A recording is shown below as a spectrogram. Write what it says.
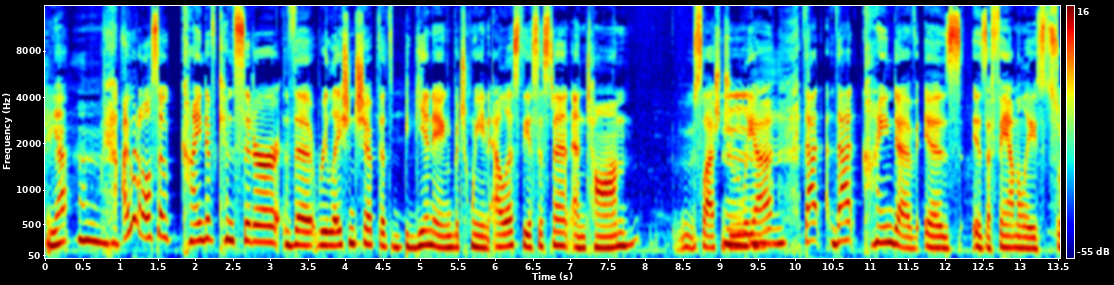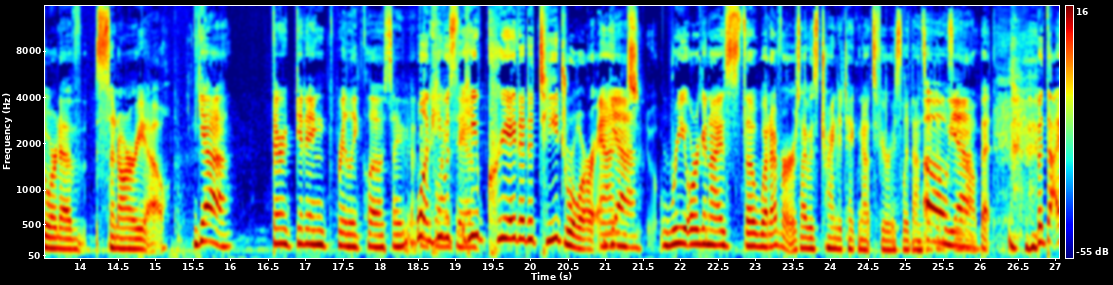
Yeah. I would also kind of consider the relationship that's beginning between Ellis, the assistant, and Tom slash Julia. Mm-hmm. That that kind of is is a family sort of scenario. Yeah. They're getting really close. I, Well, and he was he created a tea drawer and Yeah. reorganized the whatevers. I was trying to take notes furiously then, so I Oh, didn't see yeah. it all. But but that, I,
